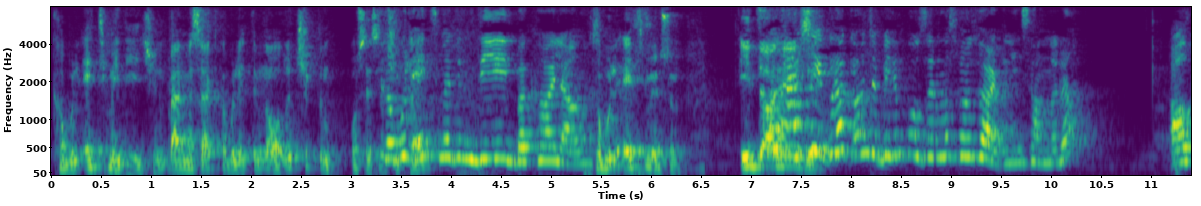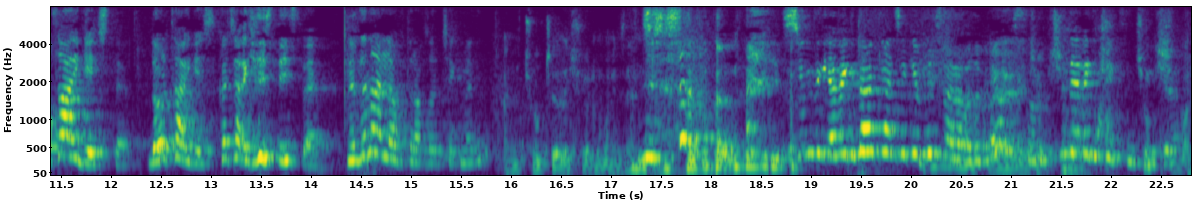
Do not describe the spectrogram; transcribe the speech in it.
kabul etmediği için ben mesela kabul ettim ne oldu? Çıktım o sese Kabul çıktım. etmedim değil bak hala anlaşılmıyor. Kabul etmiyorsun. İddia Sen her neydi? şeyi bırak önce benim pozlarıma söz verdin insanlara. 6 ay geçti. 4 ay geçti. Kaç ay geçtiyse. Neden hala fotoğrafları çekmedin? Hani çok çalışıyorum o yüzden. Şimdi eve giderken çekebilirsin arabada biliyor Evet, musun? çok işim Şimdi var. eve gideceksin Çok çünkü. işim var.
